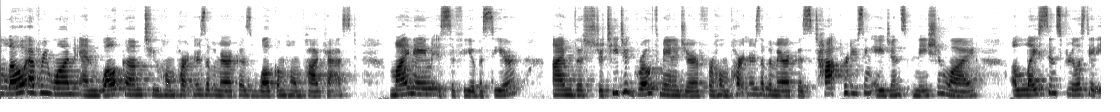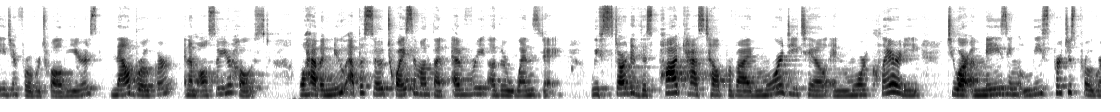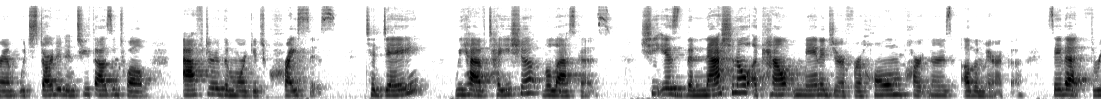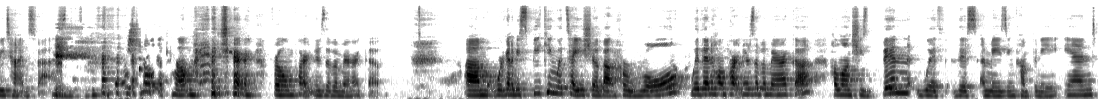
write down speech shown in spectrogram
Hello, everyone, and welcome to Home Partners of America's Welcome Home podcast. My name is Safiyah Basir. I'm the Strategic Growth Manager for Home Partners of America's top producing agents nationwide, a licensed real estate agent for over 12 years, now broker, and I'm also your host. We'll have a new episode twice a month on every other Wednesday. We've started this podcast to help provide more detail and more clarity to our amazing lease purchase program, which started in 2012 after the mortgage crisis. Today, we have Tyeisha Velasquez. She is the National Account Manager for Home Partners of America. Say that three times fast. National Account Manager for Home Partners of America. Um, we're going to be speaking with Tyeisha about her role within Home Partners of America, how long she's been with this amazing company, and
